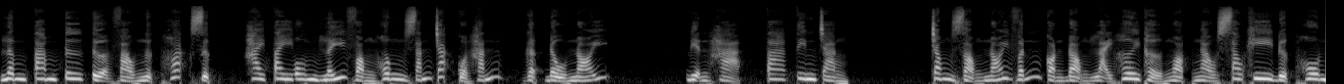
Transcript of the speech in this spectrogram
Lâm Tam Tư tựa vào ngực hoác rực, hai tay ôm lấy vòng hông rắn chắc của hắn, gật đầu nói. Điện hạ, ta tin chàng. Trong giọng nói vẫn còn đọng lại hơi thở ngọt ngào sau khi được hôn.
